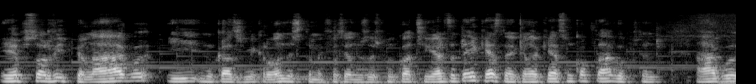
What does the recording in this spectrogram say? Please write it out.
é absorvido pela água e, no caso dos micro-ondas, que também funcionam nos 2.4 GHz, até aquece, não é? Aquilo aquece um copo de água, portanto, a água,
